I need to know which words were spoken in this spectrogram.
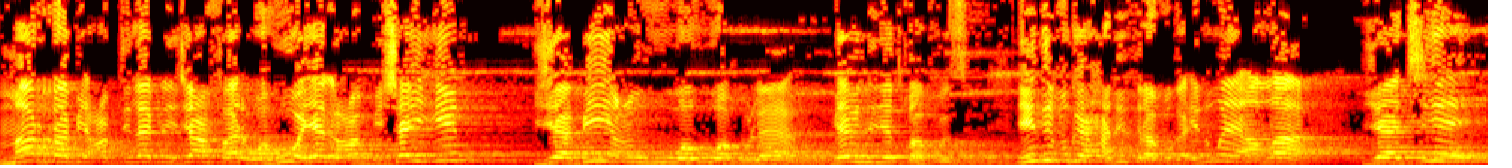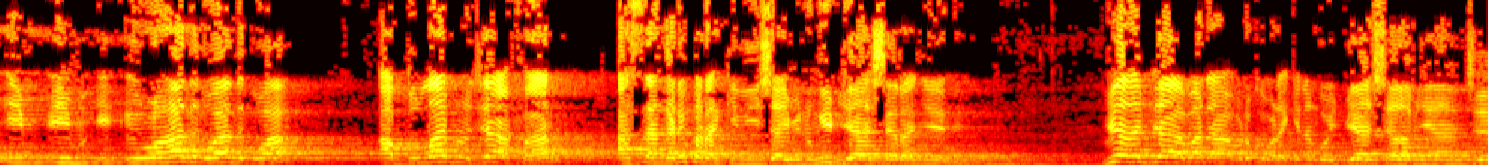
مر بعبد jafar بن جعفر وهو يلعب بشيء yabi'uhu wa huwa ghulam. Yabi ni twavuze indi vuga ya hadith ravuga inuma ya allah yaciye iruhande rwande kwa abdullah ibn ja'far asanga ariko arakinisha ibintu nk'ibyashara nyene byara byabana bariko barakina ngo ibyashara byanje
